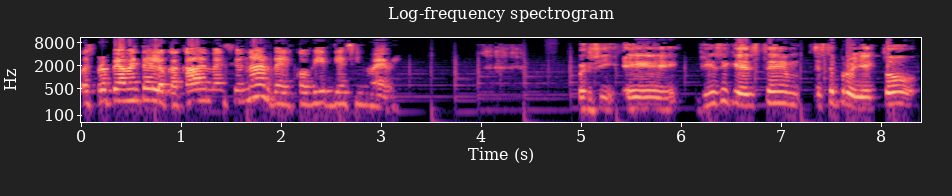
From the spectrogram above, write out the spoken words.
pues propiamente de lo que acaba de mencionar del COVID-19. Pues sí, eh, fíjese que este, este proyecto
